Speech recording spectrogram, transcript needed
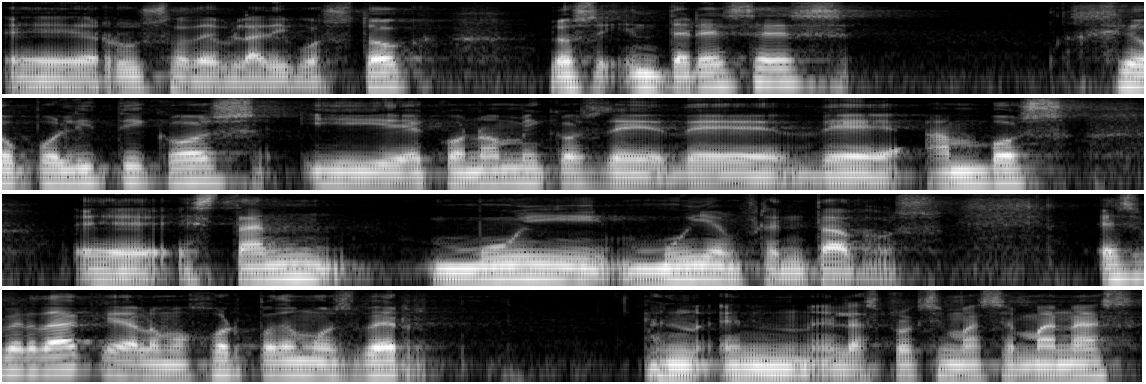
eh, ruso de Vladivostok, los intereses geopolíticos y económicos de, de, ambos eh, están muy, muy enfrentados. Es verdad que a lo mejor podemos ver en, las próximas semanas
